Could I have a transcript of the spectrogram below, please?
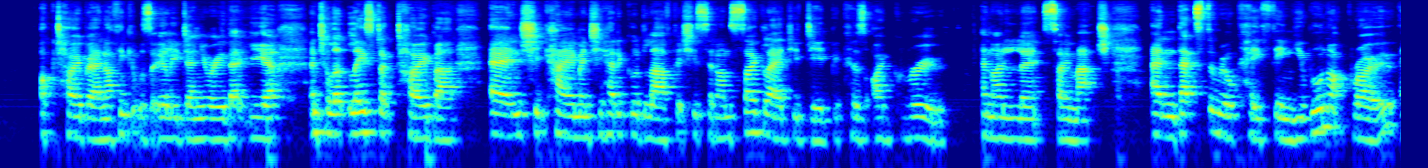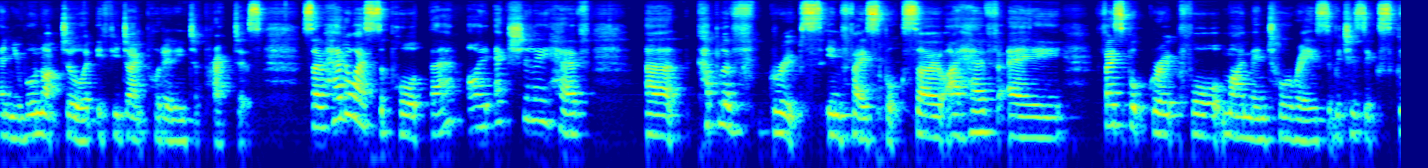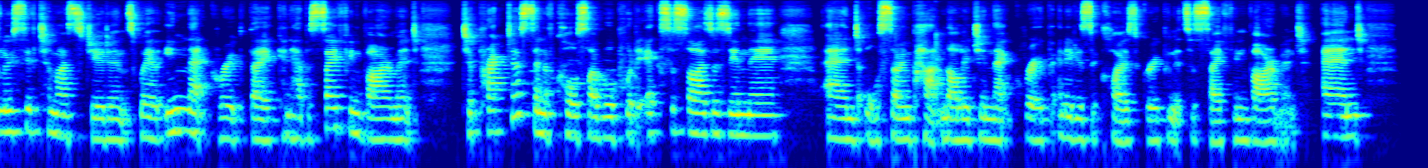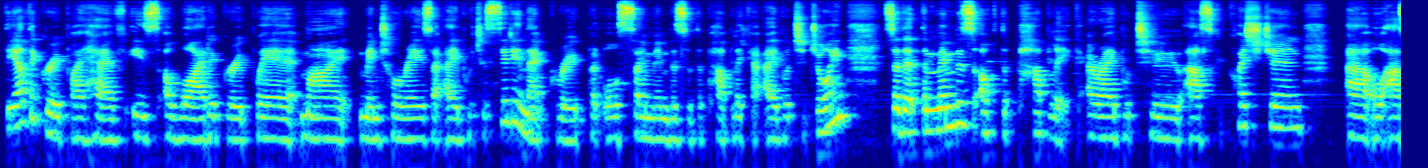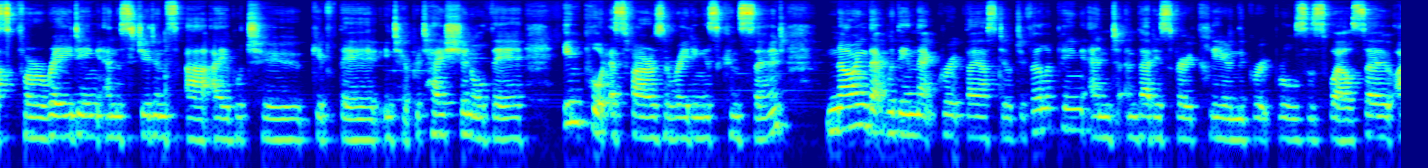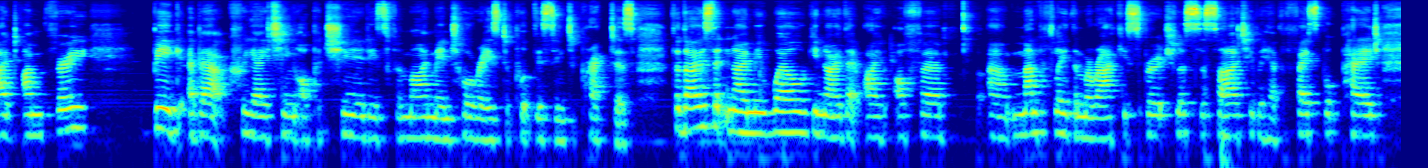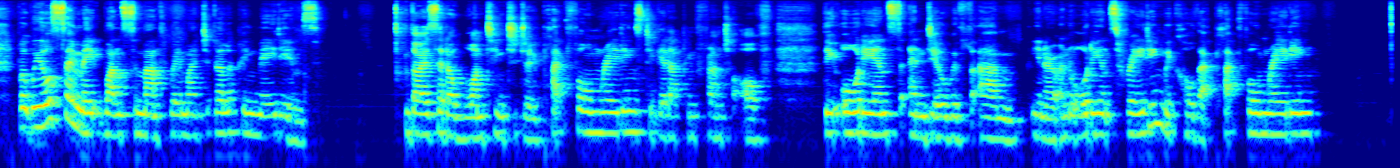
October, and I think it was early January that year, until at least October. And she came and she had a good laugh, but she said, I'm so glad you did because I grew and I learnt so much. And that's the real key thing. You will not grow and you will not do it if you don't put it into practice. So, how do I support that? I actually have a couple of groups in Facebook. So, I have a Facebook group for my mentorees, which is exclusive to my students, where in that group they can have a safe environment to practice. And of course, I will put exercises in there and also impart knowledge in that group. And it is a closed group and it's a safe environment. And the other group I have is a wider group where my mentorees are able to sit in that group, but also members of the public are able to join so that the members of the public are able to ask a question, uh, or ask for a reading, and the students are able to give their interpretation or their input as far as a reading is concerned knowing that within that group they are still developing and and that is very clear in the group rules as well so I, i'm very big about creating opportunities for my mentorees to put this into practice for those that know me well you know that i offer uh, monthly the Meraki Spiritualist Society. We have a Facebook page, but we also meet once a month where my developing mediums, those that are wanting to do platform readings to get up in front of the audience and deal with, um, you know, an audience reading. We call that platform reading.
